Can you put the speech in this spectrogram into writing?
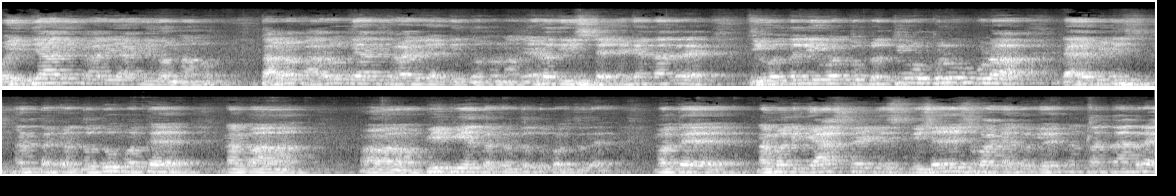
ವೈದ್ಯಾಧಿಕಾರಿಯಾಗಿದ್ದನು ನಾನು. ತಾಲೂಕು ಆರೋಗ್ಯಾಧಿಕಾರಿಯಾಗಿದ್ದನ್ನು ನಾನು ಹೇಳೋದು ಇಷ್ಟೇ. ಯಾಕೆಂತಂದ್ರೆ ಜೀವನದಲ್ಲಿ ಇವತ್ತು ಪ್ರತಿಯೊಬ್ಬರೂ ಕೂಡ ಡಯಾಬಿಟಿಸ್ ಅಂತಕ್ಕಂಥದ್ದು ಮತ್ತೆ ನಮ್ಮ ಬಿ ಪಿ ಅಂತಕ್ಕಂಥದ್ದು ಬರ್ತದೆ. ಮತ್ತೆ ನಮ್ಮಲ್ಲಿ ಗ್ಯಾಸ್ಟ್ರೈಟಿಸ್ ವಿಶೇಷವಾಗಿ ಅದು ಏನಂತಂದ್ರೆ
